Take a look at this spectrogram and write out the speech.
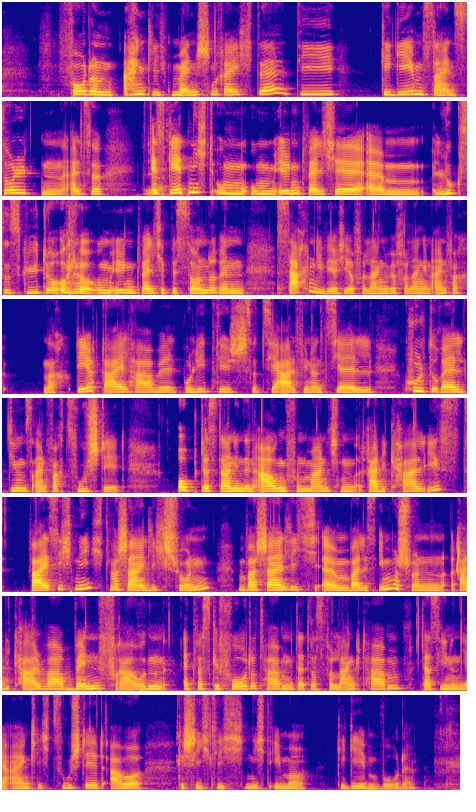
fordern eigentlich Menschenrechte, die gegeben sein sollten. Also ja. es geht nicht um, um irgendwelche ähm, Luxusgüter oder um irgendwelche besonderen Sachen, die wir hier verlangen. Wir verlangen einfach nach der Teilhabe, politisch, sozial, finanziell, kulturell, die uns einfach zusteht. Ob das dann in den Augen von manchen radikal ist, weiß ich nicht. Wahrscheinlich schon. Wahrscheinlich, ähm, weil es immer schon radikal war, wenn Frauen etwas gefordert haben und etwas verlangt haben, das ihnen ja eigentlich zusteht, aber geschichtlich nicht immer gegeben wurde.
